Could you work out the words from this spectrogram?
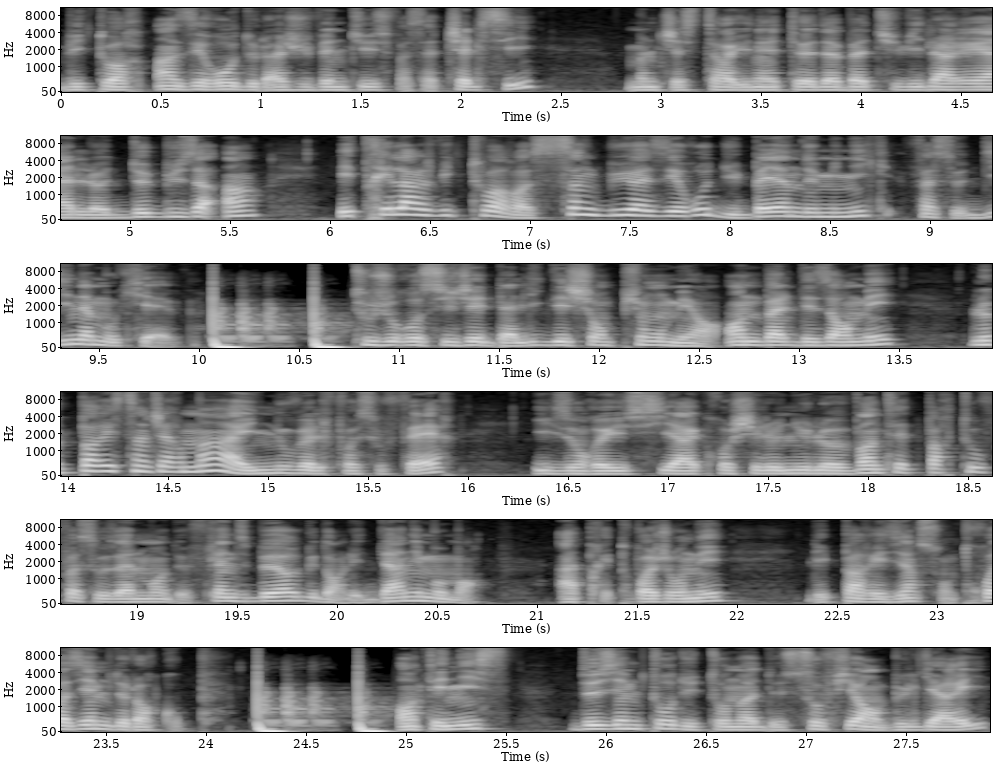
victoire 1-0 de la Juventus face à Chelsea, Manchester United a battu Villarreal 2 buts à 1 et très large victoire 5 buts à 0 du Bayern de Munich face au Dynamo Kiev. Toujours au sujet de la Ligue des Champions mais en handball désormais, le Paris Saint-Germain a une nouvelle fois souffert. Ils ont réussi à accrocher le nul 27 partout face aux Allemands de Flensburg dans les derniers moments. Après trois journées, les Parisiens sont troisième de leur groupe. En tennis, deuxième tour du tournoi de Sofia en Bulgarie,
